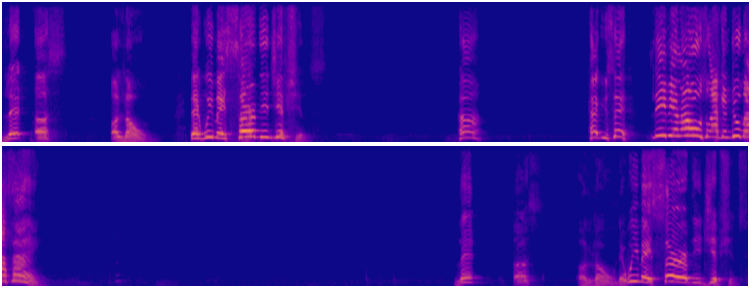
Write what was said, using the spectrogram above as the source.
Let us alone, that we may serve the Egyptians. Huh? Have you said, Leave me alone so I can do my thing? Let us alone, that we may serve the Egyptians.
